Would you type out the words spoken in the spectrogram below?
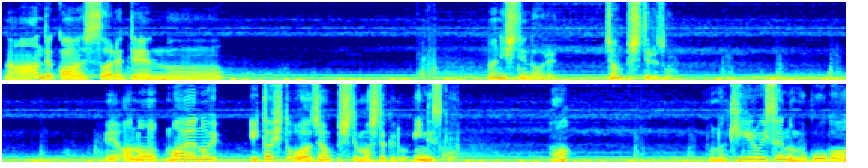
ー、なんで監視されてんの？何してんだあれ？ジャンプしてるぞ。えあの前のいた人はジャンプしてましたけどいいんですか？は？この黄色い線の向こう側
